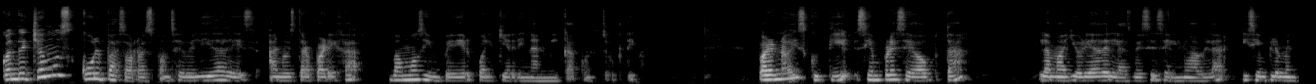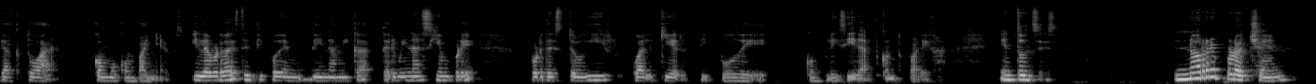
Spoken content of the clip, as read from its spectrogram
Cuando echamos culpas o responsabilidades a nuestra pareja, vamos a impedir cualquier dinámica constructiva. Para no discutir, siempre se opta, la mayoría de las veces, el no hablar y simplemente actuar como compañeros. Y la verdad, este tipo de dinámica termina siempre por destruir cualquier tipo de complicidad con tu pareja. Entonces, no reprochen,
